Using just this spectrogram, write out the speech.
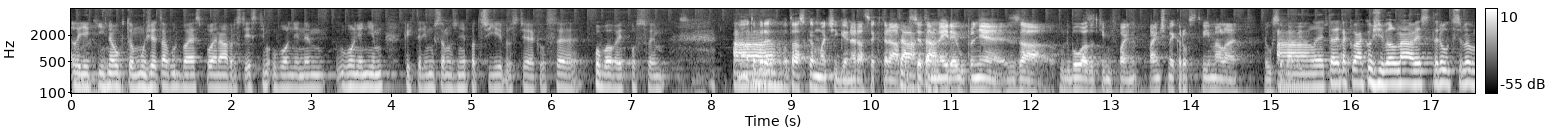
lidi tíhnou k tomu, že ta hudba je spojená prostě i s tím uvolněním, uvolněním, ke kterému samozřejmě patří prostě jako se pobavit po svém. A... No, to bude otázka mladší generace, která tak, prostě tam tak. nejde úplně za hudbou a za tím fajn, fajnšmekrovstvím, ale jdou se bavit. Ale je tady taková jako živelná věc, kterou třeba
